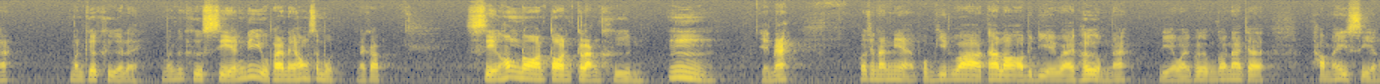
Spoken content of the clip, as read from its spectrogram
นะมันก็คืออะไร มันก็คือเสียงที่อยู่ภายในห้องสมุดนะครับ เสียงห้องนอนตอนกลางคืน อืม เห็นไหมเพราะฉะนั้นเนี่ยผมคิดว่าถ้าเราเอาไป DIY เพิ่มนะ DIY เพิ่มก็น่าจะทำให้เสียง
